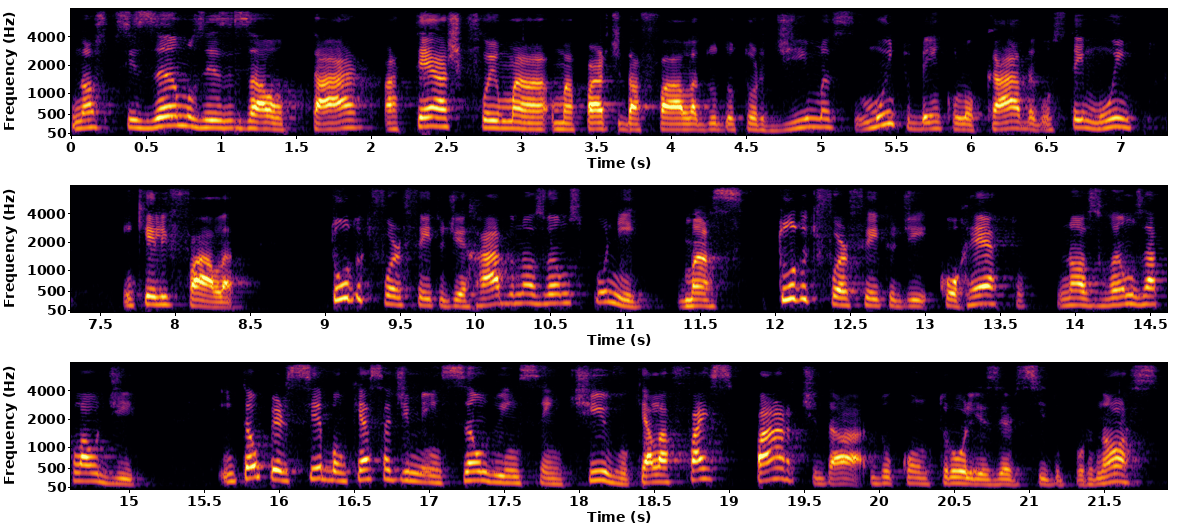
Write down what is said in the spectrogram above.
Nós precisamos exaltar, até acho que foi uma, uma parte da fala do Dr. Dimas, muito bem colocada, gostei muito, em que ele fala: tudo que for feito de errado nós vamos punir, mas tudo que for feito de correto nós vamos aplaudir. Então percebam que essa dimensão do incentivo, que ela faz parte da, do controle exercido por nós,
